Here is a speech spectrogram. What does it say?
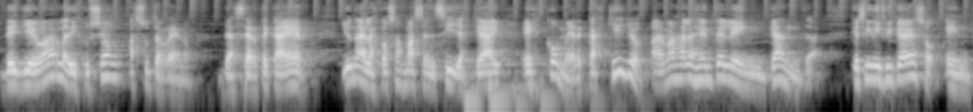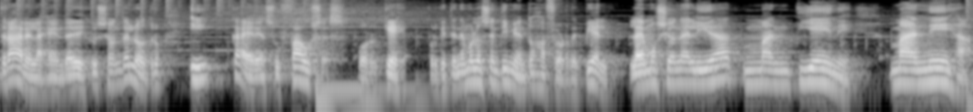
de llevar la discusión a su terreno, de hacerte caer, y una de las cosas más sencillas que hay es comer casquillo. Además a la gente le encanta. ¿Qué significa eso? Entrar en la agenda de discusión del otro y caer en sus fauces. ¿Por qué? Porque tenemos los sentimientos a flor de piel. La emocionalidad mantiene, maneja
